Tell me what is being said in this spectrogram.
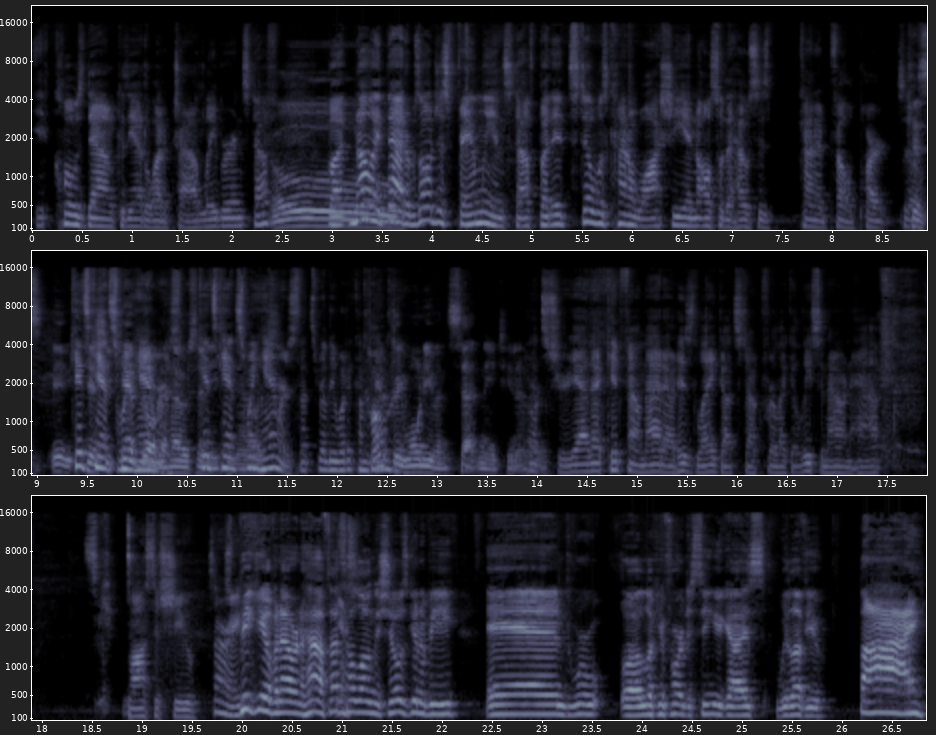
it closed down because he had a lot of child labor and stuff. Oh. But not like that. It was all just family and stuff. But it still was kind of washy, and also the houses kind of fell apart. So Because it- kids can't swing can't hammers. Kids can't swing hours. hammers. That's really what it comes Concrete down to. won't even set in 18 hours. That's true. Yeah, that kid found that out. His leg got stuck for like at least an hour and a half. Lost a shoe. It's all right. Speaking of an hour and a half, that's Yes. how long the show is going to be. And we're uh, looking forward to seeing you guys. We love you. Bye.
